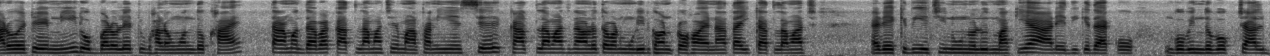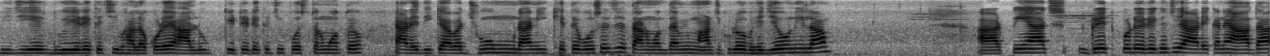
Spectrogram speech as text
আরও এটা এমনি রোববার হলে একটু ভালো মন্দ খায়। তার মধ্যে আবার কাতলা মাছের মাথা নিয়ে এসছে। কাতলা মাছ না হলে তো আবার মুড়ির ঘন্ট হয় না। তাই কাতলা মাছ রেখে দিয়েছি নুন, হলুদ মাখিয়ে। আর এদিকে দেখো, গোবিন্দভোগ চাল ভিজিয়ে ধুয়ে রেখেছি ভালো করে। আলু কেটে রেখেছি পোস্তর মতো। আর এদিকে আবার ঝুম রানি খেতে বসেছে। তার মধ্যে আমি মাছগুলো ভেজেও নিলাম। আর পেঁয়াজ গ্রেট করে রেখেছি। আর এখানে আদা,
